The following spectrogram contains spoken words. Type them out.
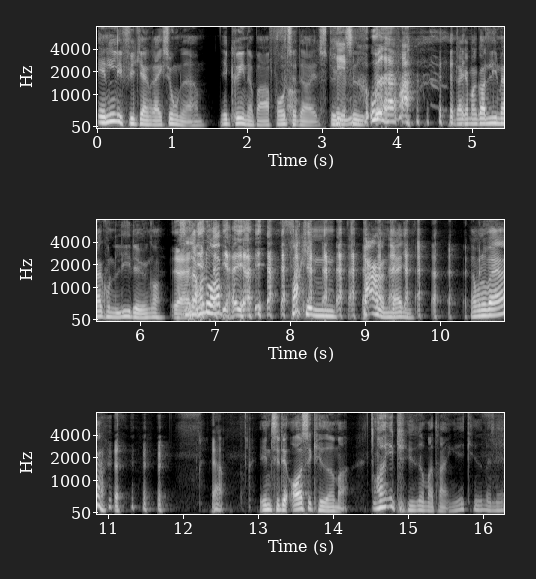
Endelig fik jeg en reaktion ud af ham. Jeg griner bare og fortsætter et stykke tid. Ud herfra! Der kan man godt lige mærke, at hun er lige det yngre. Ja. Så lad mig nu op. Ja, ja, ja. Fucking barn, mand. Lad mig nu være. Ja. Indtil det også keder mig. Åh, jeg keder mig, dreng. Jeg keder mig. nej.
